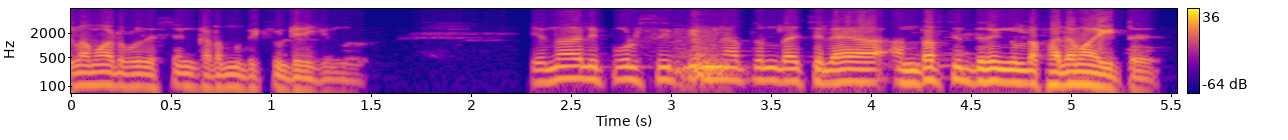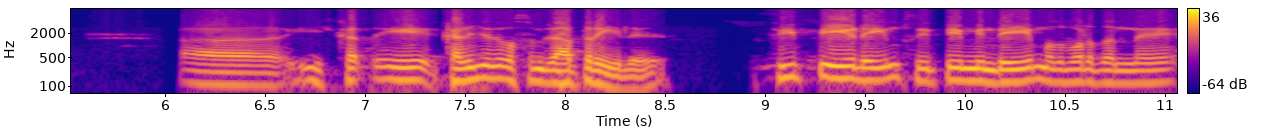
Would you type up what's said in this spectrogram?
ഇളമാട് പ്രദേശം കടന്നു പോയിക്കൊണ്ടിരിക്കുന്നത് എന്നാൽ ഇപ്പോൾ സി പി എമ്മിനകത്തുള്ള ചില അന്തർഛിദ്രങ്ങളുടെ ഫലമായിട്ട് ഈ കഴിഞ്ഞ ദിവസം രാത്രിയിൽ സി പി ഐയുടെയും സി പി എമ്മിന്റെയും അതുപോലെ തന്നെ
